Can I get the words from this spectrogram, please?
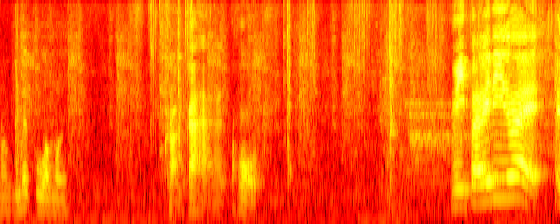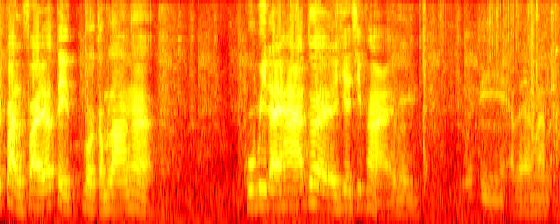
มึงกูไม่กลัวมึงของกล้าหาญโอ้โห มีเปอร์ไอ้นี่ด้วยไอ้ปั่นไฟแล้วติดบวกกำลังอะ กูมีไดฮาร์ดด้วยไอ้เฮียชิบหายมึง ไม่มีอะไรทั้งนั้นอะ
